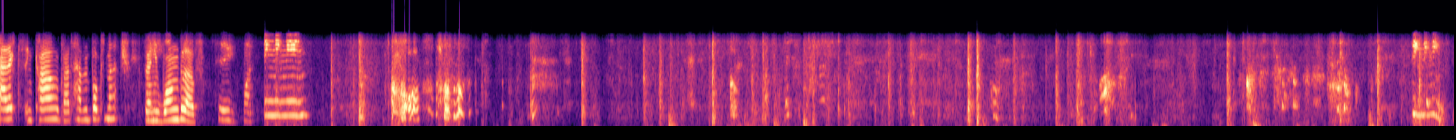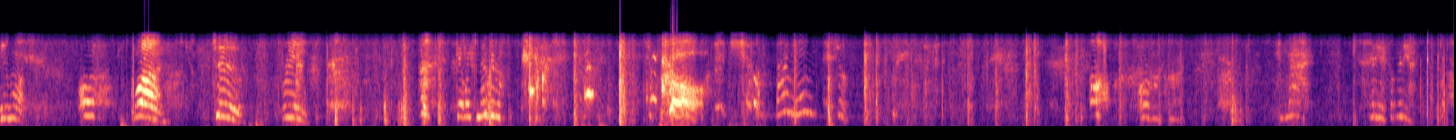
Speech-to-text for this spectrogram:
Alex and Kyle are about to have a box match with only one glove. Two, one. Ding, ding, ding. Oh. Ding, ding, ding. Ding. Oh. One, two, away from everyone. Oh! Oh, oh my God. It's mad. Over here, over here.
